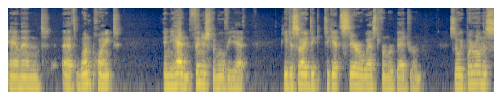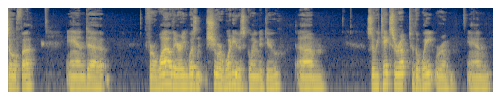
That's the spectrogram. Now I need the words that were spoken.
and then at one point, and he hadn't finished the movie yet, he decided to, to get Sara West from her bedroom. So he put her on the sofa, and uh, for a while there, he wasn't sure what he was going to do. Um, so he takes her up to the weight room, and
